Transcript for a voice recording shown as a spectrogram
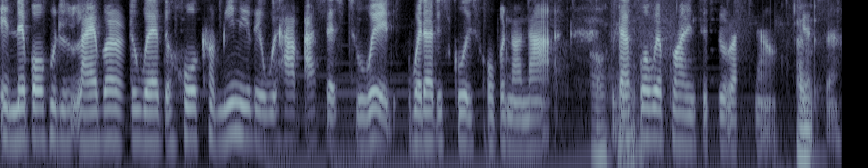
a neighborhood library where the whole community will have access to it, whether the school is open or not. Okay. So that's what we're planning to do right now. And, yes, sir.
